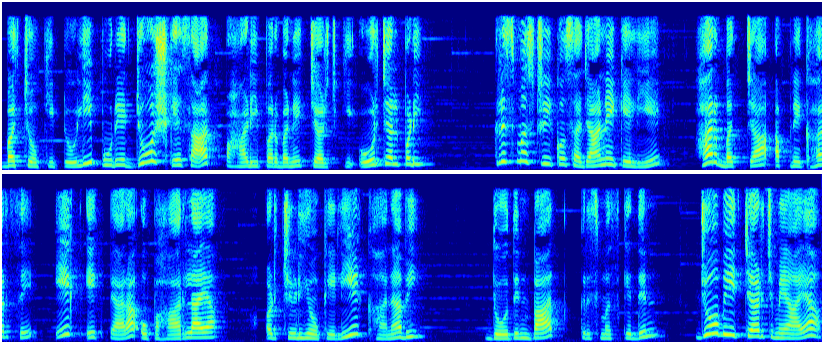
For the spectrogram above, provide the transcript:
बच्चों की टोली पूरे जोश के साथ पहाड़ी पर बने चर्च की ओर चल पड़ी। क्रिसमस ट्री को सजाने के लिए हर बच्चा अपने घर से एक एक प्यारा उपहार लाया और चिड़ियों के लिए खाना भी। दो दिन बाद क्रिसमस के दिन जो भी चर्च में आया,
